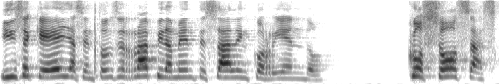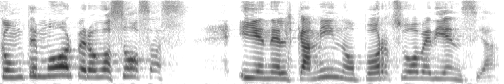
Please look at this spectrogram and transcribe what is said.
Y dice que ellas entonces rápidamente salen corriendo gozosas, con temor, pero gozosas. Y en el camino, por su obediencia,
